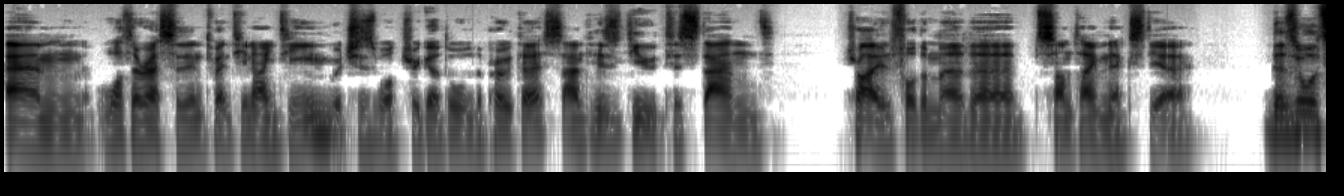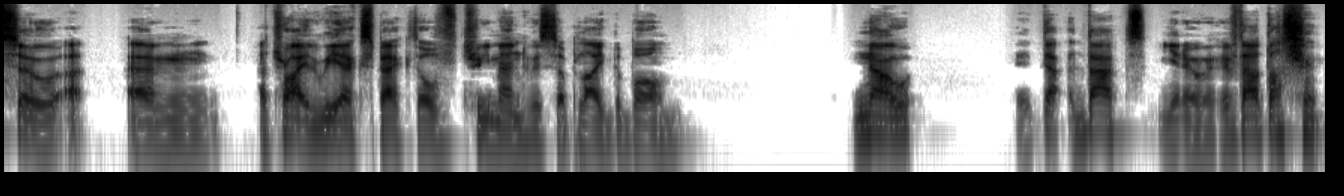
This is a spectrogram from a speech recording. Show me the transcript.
um, was arrested in 2019, which is what triggered all the protests, and he's due to stand trial for the murder sometime next year. There's also a, um, a trial we expect of three men who supplied the bomb. Now, that, that, you know, if that doesn't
